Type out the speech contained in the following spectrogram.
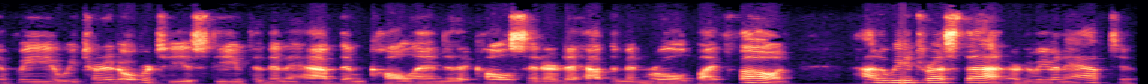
if we we turn it over to you, Steve, to then have them call in to the call center to have them enrolled by phone? How do we address that, or do we even have to?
